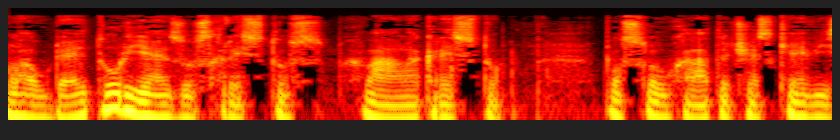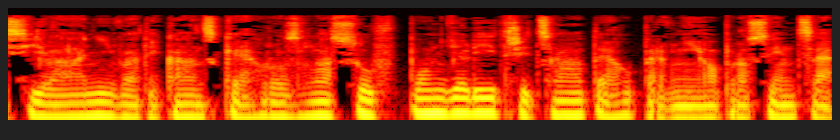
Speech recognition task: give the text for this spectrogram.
Laudetur Jezus Christus, chvála Kristu. Posloucháte české vysílání Vatikánského rozhlasu v pondělí 31. prosince.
